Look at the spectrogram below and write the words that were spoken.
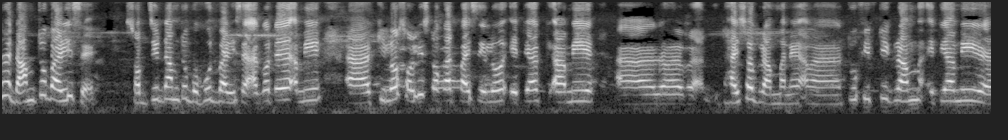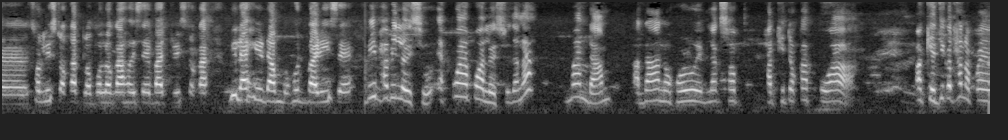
নহয় দামটো বাঢ়িছে। চব্জিৰ দামটো বহুত বাঢ়িছে। আগতে আমি কিলো চল্লিছ টকাত পাইছিলোঁ। এতিয়া আমি ঢাইশ গ্ৰাম মানে টু ফিফটি গ্ৰাম এতিয়া আমি চল্লিছ টকাত ল'ব লগা হৈছে বা ত্ৰিছ টকা। বিলাহীৰ দাম বহুত বাঢ়িছে। ভাবি ভাবি লৈছোঁ এপোৱা এপোৱা লৈছোঁ জানা? ইমান দাম আদা নহৰু এইবিলাক চব ষাঠি টকা পোৱা। আৰু কেজি কথা নকয়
